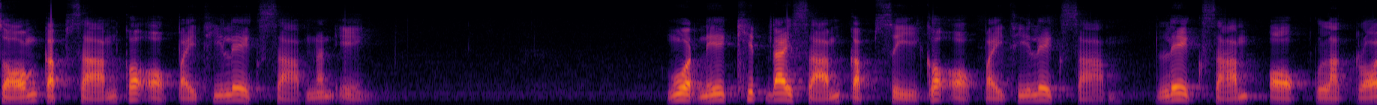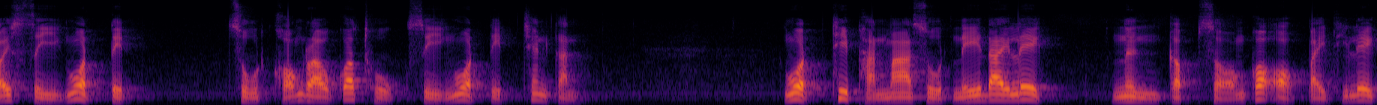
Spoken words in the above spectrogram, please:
2 กับ 3 ก็ออกไปที่เลข 3 นั่นเอง งวดนี้คิดได้ 3 กับ 4 ก็ออกไปที่เลข 3 เลข 3 ออกหลักร้อย 4 งวดติด สูตรของเราก็ถูก 4 งวดติดเช่นกัน งวดที่ผ่านมาสูตรนี้ได้เลข 1 กับ 2 ก็ออกไปที่เลข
